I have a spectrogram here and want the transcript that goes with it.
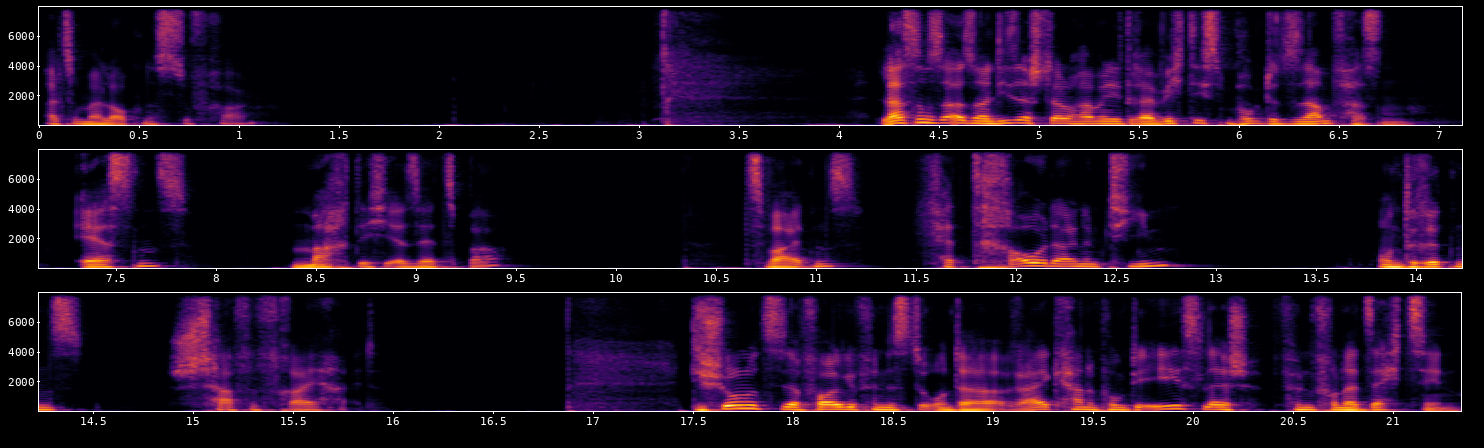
als um Erlaubnis zu fragen. Lass uns also an dieser Stelle noch einmal die drei wichtigsten Punkte zusammenfassen. Erstens, mach dich ersetzbar. Zweitens, vertraue deinem Team. Und drittens, schaffe Freiheit. Die Shownotes dieser Folge findest du unter reikane.de slash 516.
